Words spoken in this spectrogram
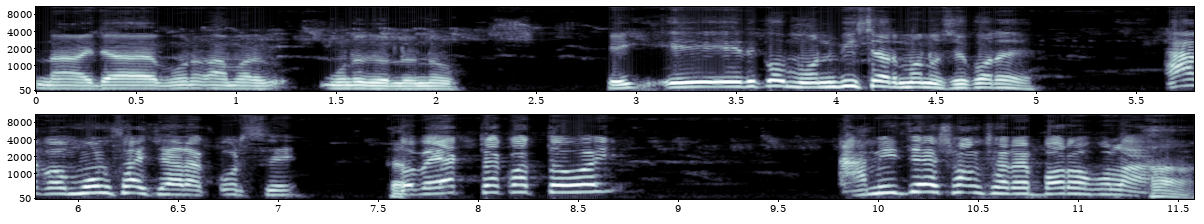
না এটা আমার মনে ধরলো না। এই এই- এরকম মন বিচার মানুষে করে। হ্যাঁ গো মন চাইছে এরা করছে। তবে একটা কথা ওই আমি যে সংসারে বড় বলা হ্যাঁ।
